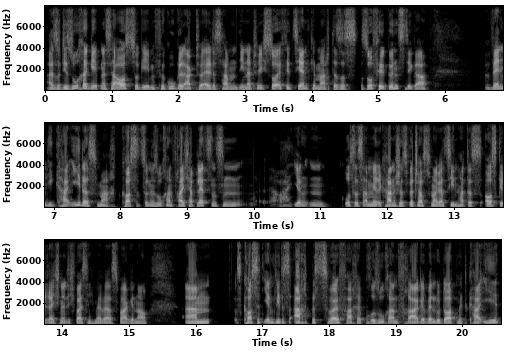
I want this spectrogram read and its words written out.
Also die Suchergebnisse auszugeben für Google aktuell, das haben die natürlich so effizient gemacht, dass es so viel günstiger. Wenn die KI das macht, kostet so eine Suchanfrage. Ich habe letztens ein ja, irgendein großes amerikanisches Wirtschaftsmagazin hat das ausgerechnet. Ich weiß nicht mehr, wer es war genau. Ähm, es kostet irgendwie das acht bis zwölffache pro Suchanfrage, wenn du dort mit KI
